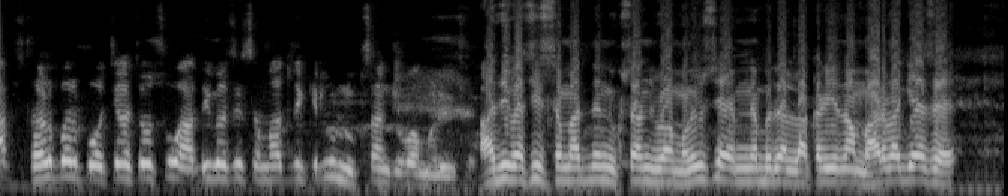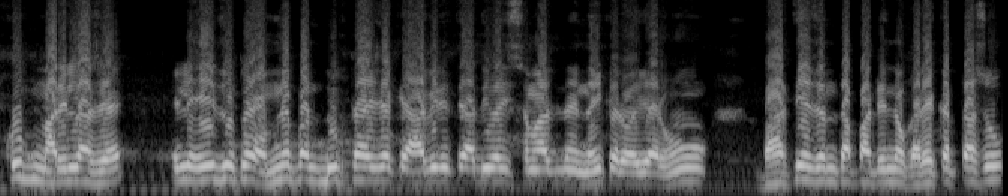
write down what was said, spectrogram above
આપ સ્થળ પર પહોંચ્યા છો શું આદિવાસી સમાજને કેટલું નુકસાન જોવા મળ્યું છે? આદિવાસી સમાજને નુકસાન જોવા મળ્યું છે. એમને બધા લાકડીના માર વાગ્યા છે ખૂબ મારેલા છે. એટલે એ જોતો અમને પણ દુઃખ થાય છે કે આવી રીતે આદિવાસી સમાજને નહીં કરવા યાર. હું ભારતીય જનતા પાર્ટીનો કાર્યકર્તા છું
